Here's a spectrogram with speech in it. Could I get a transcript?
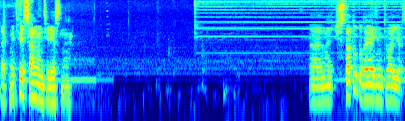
Так, ну и теперь самое интересное. Э, на частоту подаю 1 кГц.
